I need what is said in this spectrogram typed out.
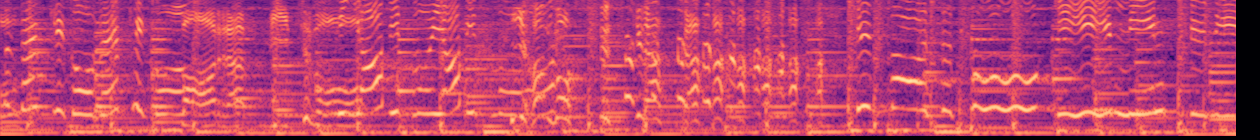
Verklig gå, verklig gå. Bara vi två. Ja, vi två, ja, vi två. Jag måste skratta. Du var så tokig, minns du det?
